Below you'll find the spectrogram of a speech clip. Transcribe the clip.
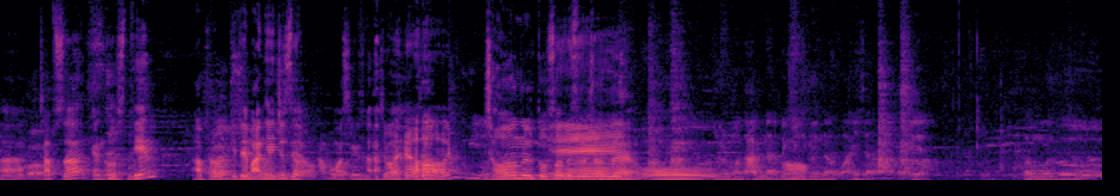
아, 뭐. 잡사 앤 오스틴 앞으로 기대 많이 해주세요. 고맙습니다. 좋아요. 전을 또 서비스로 예. 줬는데 오. 오늘 뭐 남이나 메시지나 아니잖아. 그지? 너무 그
